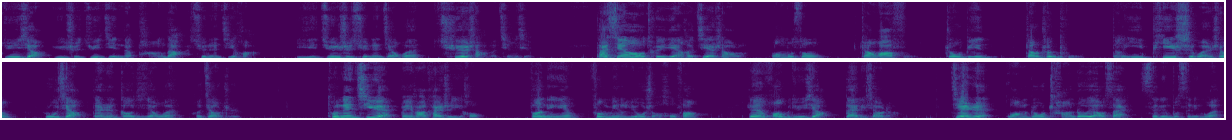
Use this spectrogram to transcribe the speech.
军校与时俱进的庞大训练计划以及军事训练教官缺少的情形，他先后推荐和介绍了王木松、张华甫、周斌、张春浦等一批士官生入校担任高级教官和教职。同年七月，北伐开始以后，方鼎英奉命留守后方，任黄埔军校代理校长，兼任广州长州要塞司令部司令官。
